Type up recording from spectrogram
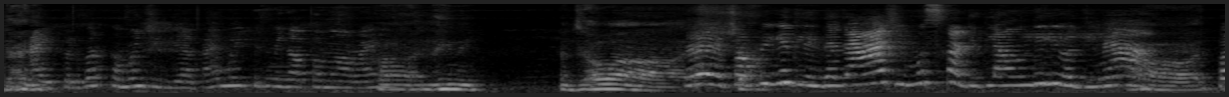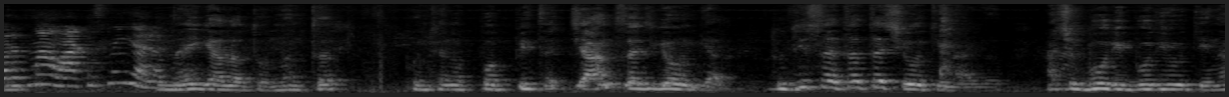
झाली. ऐकल बर का म्हणजे या काय मैत्रिणी गप्पा माराय? हा नाही नाही. ए पप्पी घेतली त्याच्या अशी मुस्काटीत लावून होती परत मा वाटच नाही गेला. नाही गेला तो नंतर. पण त्यानं पप्पीचा चान्सच घेऊन गेला. तू दिसत तशी होती ना गं. अशी बोरी बोरी होती ना.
